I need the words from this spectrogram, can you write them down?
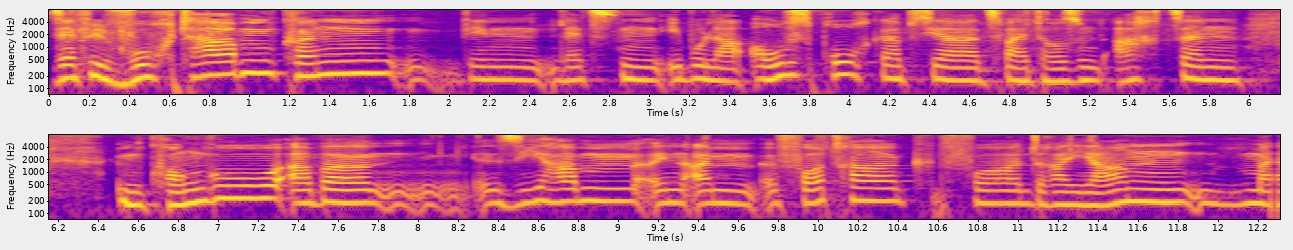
sehr viel Wucht haben können. Den letzten Ebola-Ausbruch gab es ja 2018 im Kongo, aber Sie haben in einem Vortrag vor drei Jahren mal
